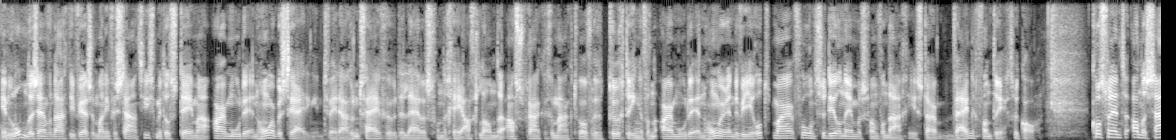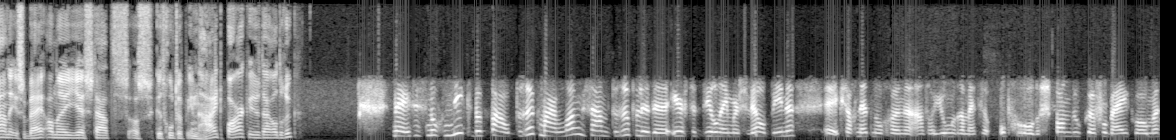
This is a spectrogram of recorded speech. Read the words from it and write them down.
In Londen zijn vandaag diverse manifestaties met als thema armoede en hongerbestrijding. In 2005 hebben de leiders van de G8-landen afspraken gemaakt over het terugdringen van armoede en honger in de wereld. Maar volgens de deelnemers van vandaag is daar weinig van terechtgekomen. Correspondent Anne Sane is erbij. Anne, je staat, als ik het goed heb, in Hyde Park. Is het daar al druk? Nee, het is nog niet bepaald druk, maar langzaam druppelen de eerste deelnemers wel binnen. Eh, ik zag net nog een eh, aantal jongeren met opgerolde spandoeken voorbij komen.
